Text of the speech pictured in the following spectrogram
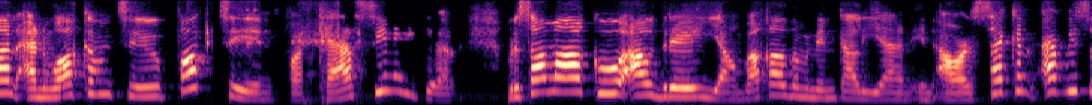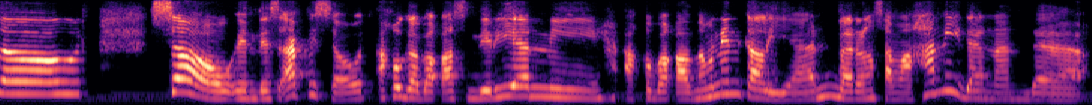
everyone and welcome to Potin Podcast Teenager. Bersama aku Audrey yang bakal nemenin kalian in our second episode. So, in this episode aku gak bakal sendirian nih. Aku bakal nemenin kalian bareng sama Hani dan Nanda.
